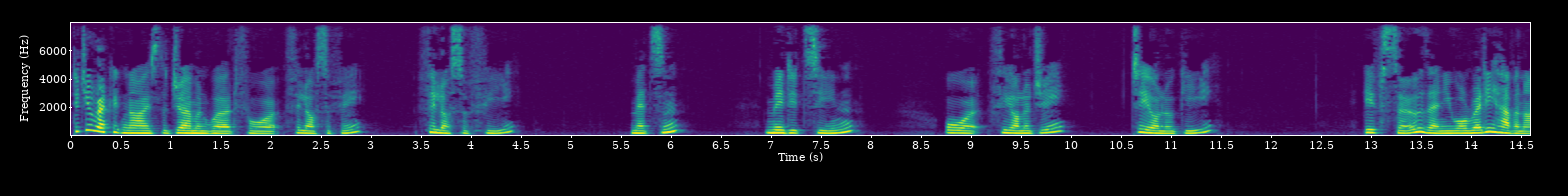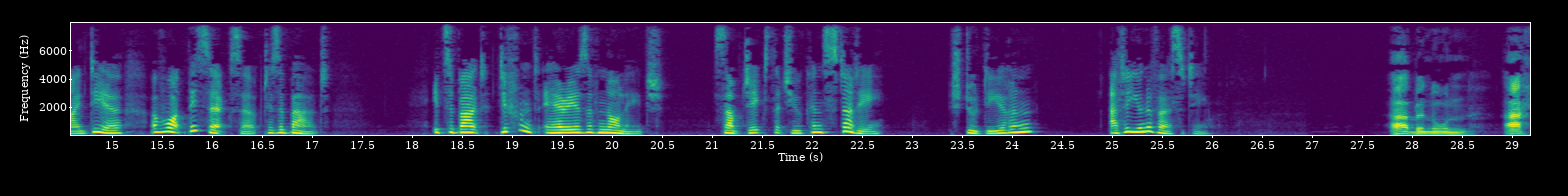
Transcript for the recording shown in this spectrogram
Did you recognize the German word for philosophy? Philosophie? Medicine? Medizin? Or theology? Theologie? If so, then you already have an idea of what this excerpt is about. It's about different areas of knowledge, subjects that you can study, studieren, at a university. Habe nun, ach,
